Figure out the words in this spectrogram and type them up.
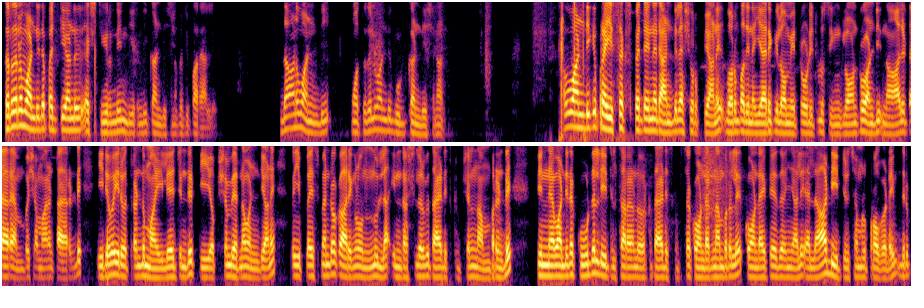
ഇത്രതരം വണ്ടിനെ പറ്റിയാണ്ട് എക്സ്റ്റീരിയറിന്റെ ഇന്റീരിയറിന്റെ കണ്ടീഷനെ പറ്റി പറയാല്ലേ? ഇതാണ് വണ്ടി. മൊത്തത്തിൽ വണ്ടി ഗുഡ് കണ്ടീഷനാണ് അപ്പോൾ വണ്ടിക്ക് പ്രൈസ് എക്സ്പെക്ട് ചെയ്യുന്ന രണ്ട് ലക്ഷം റുപ്യാണ്. വെറും പതിനയ്യായിരം കിലോമീറ്റർ ഓടിയിട്ടുള്ള. സിംഗിൾ ഓണർ വണ്ടി നാല് ടയർ എൺപത് ശതമാനം ടയർ ഉണ്ട്. ഇരുപത് ഇരുപത്തിരണ്ട് മൈലേജ് ഉണ്ട്. ടി ഓപ്ഷൻ വരുന്ന വണ്ടിയാണ്. റീപ്ലേസ്മെന്റോ കാര്യങ്ങളോ ഒന്നുമില്ല. ഇൻഡസ്ട്രിയിലേക്ക് താഴെ ഡിസ്ക്രിപ്ഷനിൽ നമ്പർ ഉണ്ട്. പിന്നെ വണ്ടിയുടെ കൂടുതൽ ഡീറ്റെയിൽസ് അറിയേണ്ടവർക്ക് താഴെ ഡിസ്ക്രിപ്ഷൻ കോൺടാക്ട് നമ്പറിൽ കോൺടാക്ട് ചെയ്ത് കഴിഞ്ഞാൽ എല്ലാ ഡീറ്റെയിൽസും നമ്മൾ പ്രൊവൈഡ് ചെയ്യും. ഇതൊരു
